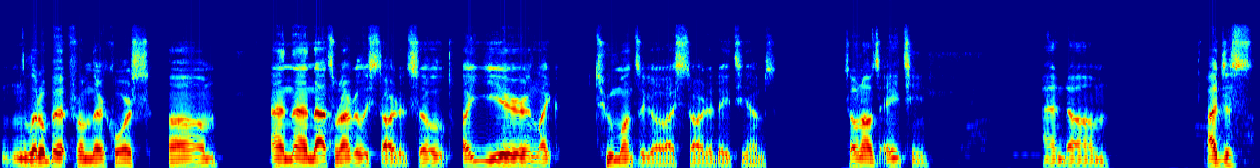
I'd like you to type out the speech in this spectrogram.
little bit from their course. Um, and then that's when I really started. So a year and like two months ago, I started ATMs. So when I was 18, and um, I just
